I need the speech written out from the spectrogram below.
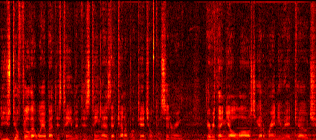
Do you still feel that way about this team, that this team has that kind of potential considering everything y'all lost? You got a brand new head coach,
